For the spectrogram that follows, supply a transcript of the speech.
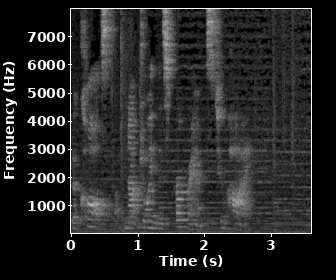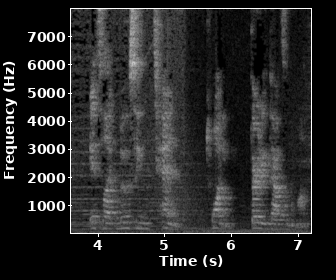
The cost of not joining this program is too high. It's like losing 10, 20, 30,000 a month.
